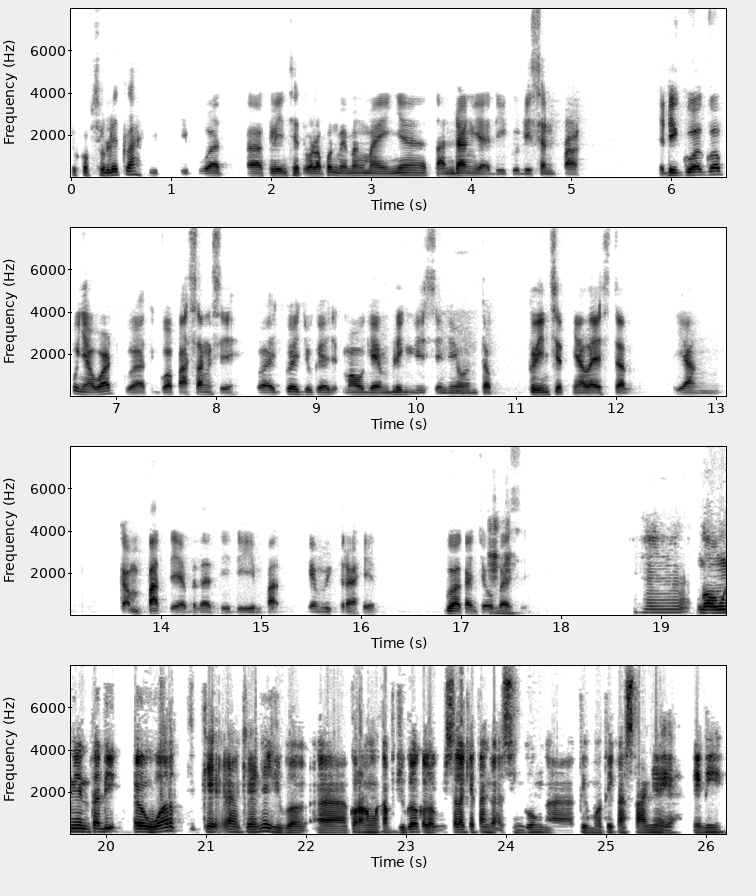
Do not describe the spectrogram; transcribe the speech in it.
cukup sulit lah dibuat uh, clean sheet walaupun memang mainnya tandang ya di Goodison Park. Jadi gua gua punya word gua gua pasang sih. Gua gua juga mau gambling di sini untuk clean sheetnya Leicester yang keempat ya berarti di empat game week terakhir. Gua akan coba mm -hmm. sih. Uh, ngomongin tadi award kayak uh, kayaknya juga uh, kurang lengkap juga kalau misalnya kita nggak singgung uh, Timothy Castanya ya. Ini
